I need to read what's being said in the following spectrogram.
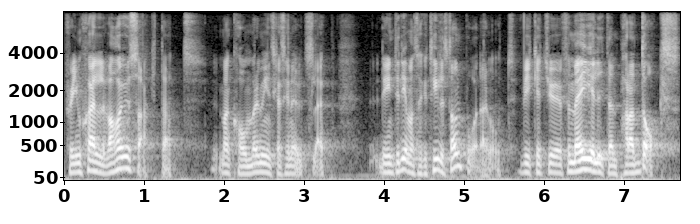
Preem själva har ju sagt att man kommer minska sina utsläpp. Det är inte det man söker tillstånd på däremot. Vilket ju för mig är lite en paradox.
